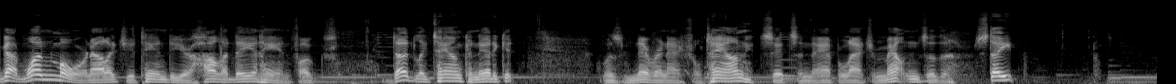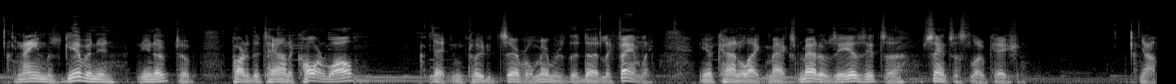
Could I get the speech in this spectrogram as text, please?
I got one more, and I'll let you attend to your holiday at hand, folks. Dudleytown, Connecticut was never an actual town. It sits in the Appalachian Mountains of the state. The name was given in, you know, to part of the town of Cornwall that included several members of the Dudley family. You know, kind of like Max Meadows is, it's a census location. Now,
